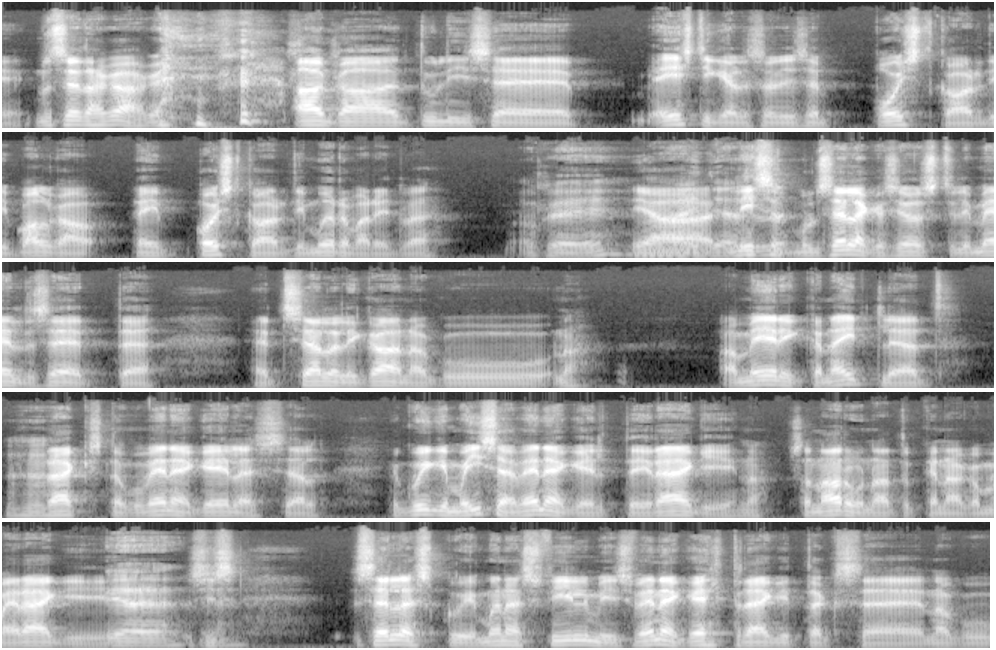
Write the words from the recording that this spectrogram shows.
ei, no seda ka, aga, aga tuli see, eesti keeles oli see postkaardi palga, ei, postkaardi mõrvarid või? okei okay,. ja lihtsalt mul sellega seoses tuli meelde see, et, et seal oli ka nagu noh, Ameerika näitlejad mm -hmm. rääkisid nagu vene keeles seal ja kuigi ma ise vene keelt ei räägi, noh, saan aru natukene, aga ma ei räägi Ja, ja, siis sellest, kui mõnes filmis vene keelt räägitakse nagu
